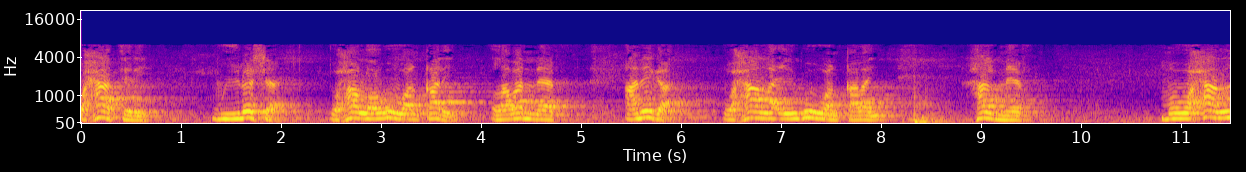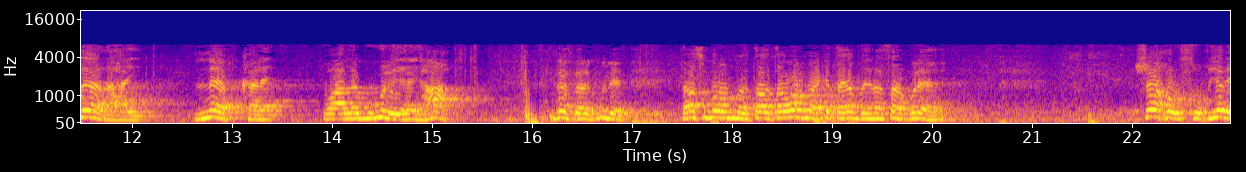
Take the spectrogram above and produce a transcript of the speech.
waxaa tidhi wiilasha waxaa loogu wanqali laba neef. Aniga waxaa la iigu wanqalay hal neef. Ma waxaad leedahay neef kale waa lagugu leeyahay haa neef baa lagugu leeyahay taas muran taa war maa ka tagan bayna saa ku leeyahay. Sheekhow suuqyada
